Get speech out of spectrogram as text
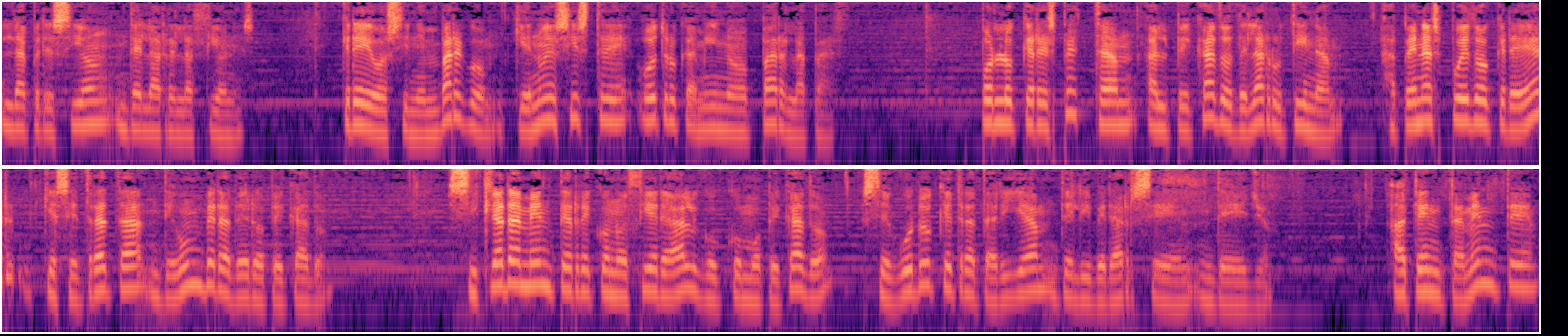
la presión de las relaciones. Creo, sin embargo, que no existe otro camino para la paz. Por lo que respecta al pecado de la rutina, apenas puedo creer que se trata de un verdadero pecado. Si claramente reconociera algo como pecado, seguro que trataría de liberarse de ello. Atentamente,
